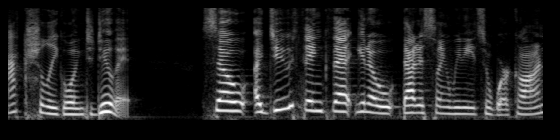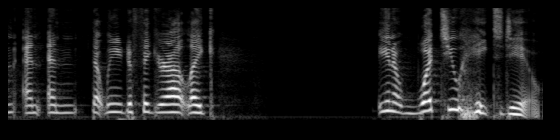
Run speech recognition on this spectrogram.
actually going to do it. So i do think that you know that is something we need to work on and and that we need to figure out like you know what do you hate to do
